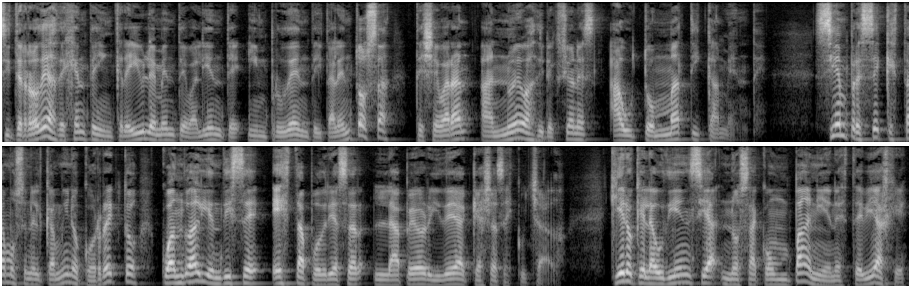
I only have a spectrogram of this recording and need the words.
Si te rodeas de gente increíblemente valiente, imprudente y talentosa, te llevarán a nuevas direcciones automáticamente. Siempre sé que estamos en el camino correcto cuando alguien dice esta podría ser la peor idea que hayas escuchado. Quiero que la audiencia nos acompañe en este viaje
